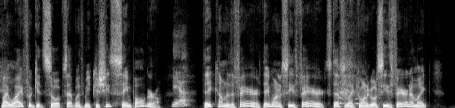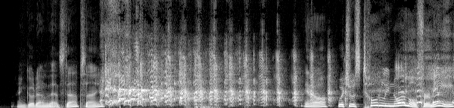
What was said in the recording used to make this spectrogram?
my wife would get so upset with me because she's a St. Paul girl. Yeah. They come to the fair. They want to see the fair. Steph's like, You want to go see the fair? And I'm like, I can go down to that stop sign. you know, which was totally normal for me.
